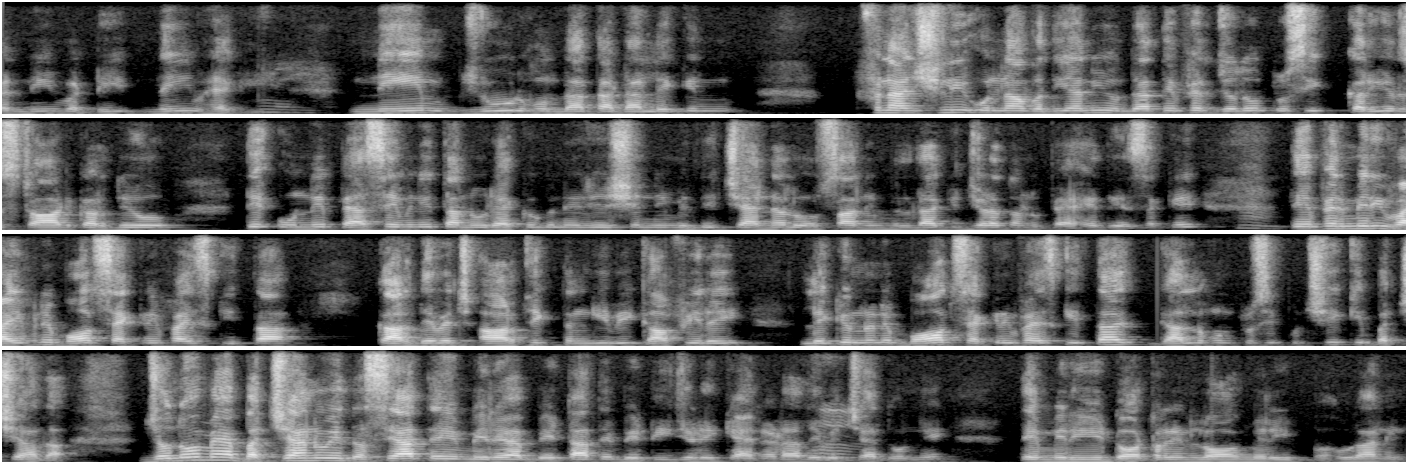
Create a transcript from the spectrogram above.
ਇੰਨੀ ਵੱਡੀ ਨਹੀਂ ਹੈਗੀ। ਨੇਮ ਜ਼ਰੂਰ ਹੁੰਦਾ ਤੁਹਾਡਾ ਲੇਕਿਨ ਫਾਈਨੈਂਸ਼ੀਅਲੀ ਉਨਾ ਵਧੀਆ ਨਹੀਂ ਹੁੰਦਾ ਤੇ ਫਿਰ ਜਦੋਂ ਤੁਸੀਂ ਕੈਰੀਅਰ ਸਟਾਰਟ ਕਰਦੇ ਹੋ ਤੇ ਉਹਨੇ ਪੈਸੇ ਵੀ ਨਹੀਂ ਤੁਹਾਨੂੰ ਰੈਕੋਗਨਾਈਜੇਸ਼ਨ ਨਹੀਂ ਮਿਲਦੀ ਚੈਨਲ ਉਸਾ ਨਹੀਂ ਮਿਲਦਾ ਕਿ ਜਿਹੜਾ ਤੁਹਾਨੂੰ ਪੈਸੇ ਦੇ ਸਕੇ। ਤੇ ਫਿਰ ਮੇਰੀ ਵਾਈਫ ਨੇ ਬਹੁਤ ਸੈਕਰੀਫਾਈਸ ਕੀਤਾ ਘਰ ਦੇ ਵਿੱਚ ਆਰਥਿਕ ਤੰਗੀ ਵੀ ਕਾਫੀ ਰਹੀ ਲੇਕਿਨ ਉਹਨਾਂ ਨੇ ਬਹੁਤ ਸੈਕਰੀਫਾਈਸ ਕੀਤਾ। ਗੱਲ ਹੁਣ ਤੁਸੀਂ ਪੁੱਛੀ ਕਿ ਬੱਚਿਆਂ ਦਾ। ਜਦੋਂ ਮੈਂ ਬੱਚਿਆਂ ਨੂੰ ਇਹ ਦੱਸਿਆ ਤੇ ਮੇਰਾ ਬੇਟਾ ਤੇ ਬੇਟੀ ਜਿਹੜੇ ਕੈਨੇਡਾ ਦੇ ਵਿੱਚ ਹੈ। ਦੋਨੇ ਤੇ ਮੇਰੀ ਡਾਟਰ ਇਨ ਲਾਅ ਮੇਰੀ ਬਹੂ ਰਾਣੀ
